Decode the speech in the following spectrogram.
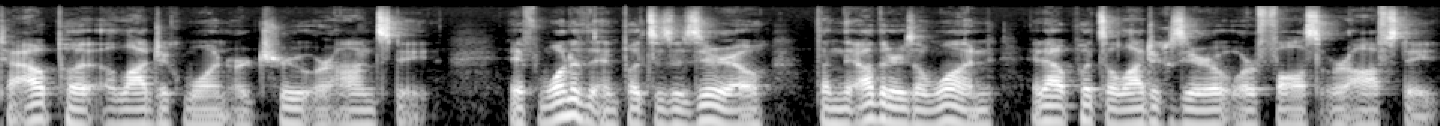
to output a logic 1 or true or on state. If one of the inputs is a 0, then the other is a 1, it outputs a logic 0 or false or off state.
